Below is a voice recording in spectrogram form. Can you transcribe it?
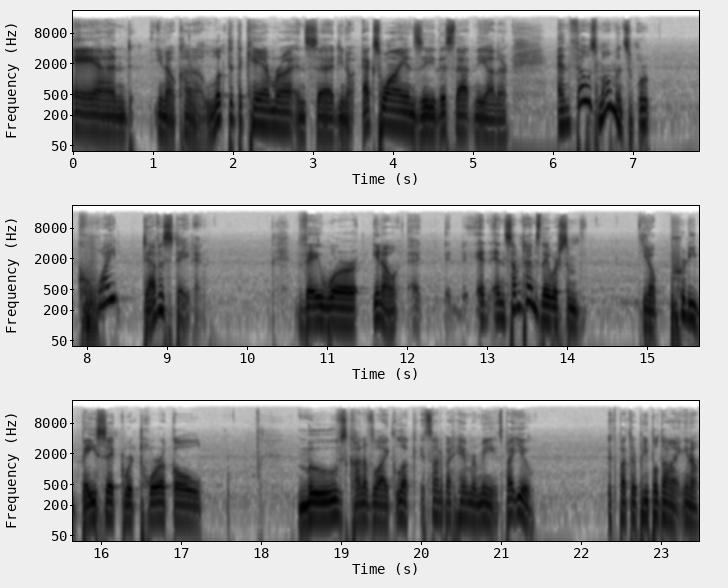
and you know kind of looked at the camera and said you know x y and z this that and the other and those moments were quite devastating they were you know and, and sometimes they were some you know pretty basic rhetorical moves kind of like look it's not about him or me it's about you it's about their people dying you know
